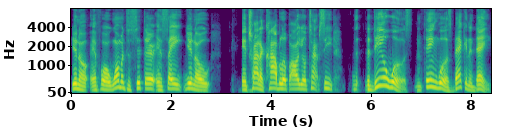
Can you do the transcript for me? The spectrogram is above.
You know, and for a woman to sit there and say, you know, and try to cobble up all your time. See, the, the deal was, the thing was back in the day,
